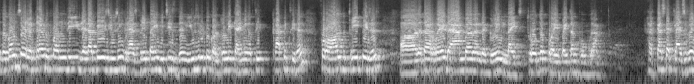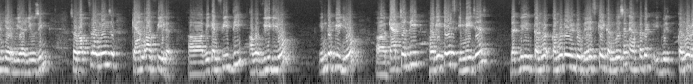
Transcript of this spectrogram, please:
so the counts are retrieved from the database using Raspberry Pi which is then used to control the timing of the traffic signal for all the three pages uh, that are red, amber and green lights through the Python program. Cascade classifier here we are using. So workflow means camera feed. Uh, we can feed the our video. In the video uh, capture the vehicles images that will convert converted into grayscale conversion. After that it will convert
